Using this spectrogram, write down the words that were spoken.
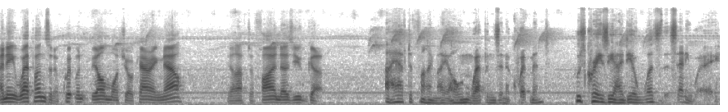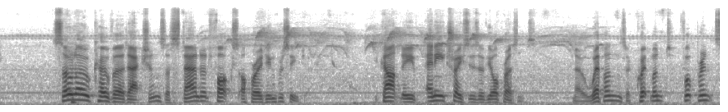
Any weapons and equipment beyond what you're carrying now, you'll have to find as you go. I have to find my own weapons and equipment? Whose crazy idea was this anyway? Solo covert actions are standard Fox operating procedure. You can't leave any traces of your presence. No weapons, equipment, footprints,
